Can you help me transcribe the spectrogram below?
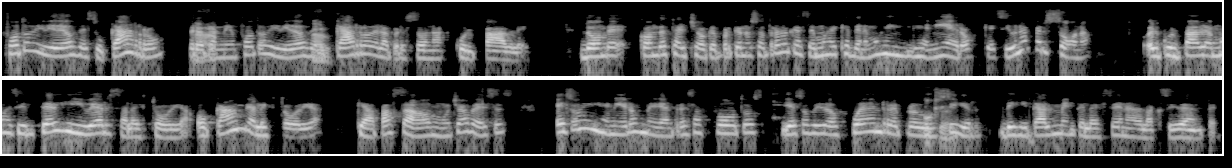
fotos y videos de su carro, pero también fotos y videos del carro de la persona culpable. ¿Dónde, ¿Dónde está el choque? Porque nosotros lo que hacemos es que tenemos ingenieros que si una persona o el culpable, vamos a decir, tergiversa la historia o cambia la historia que ha pasado muchas veces, esos ingenieros mediante esas fotos y esos videos pueden reproducir digitalmente la escena del accidente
